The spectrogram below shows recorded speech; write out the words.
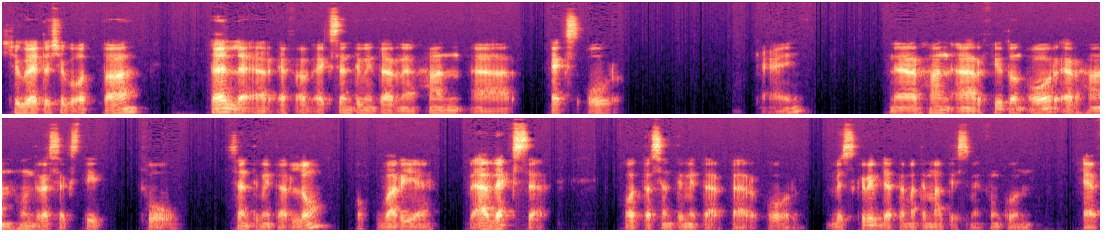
21 och 28. Pelle är f av x centimeter när han är x år. Okej. Okay. När han är 14 år är han 162 centimeter lång och varje äh, växer 8 centimeter per år. Beskriv detta matematiskt med funktion f.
